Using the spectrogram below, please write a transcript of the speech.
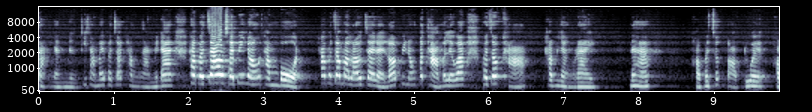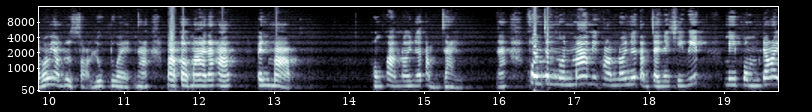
สรรคอย่างหนึ่งที่ทำให้พระเจ้าทำงานไม่ได้ ถ้าพระเจ้าใช้พี่น้องทำโบสถ์ถ้าพระเจ้ามาเล้าใจหลายรอบพี่น้องก็ถามมาเลยว่าพระเจ้าขาทำอย่างไรนะคะขอพระเจ้าตอบด้วย ขอพระวิญญาณบริสุทธิ์สอนลูกด้วยนะะบาปต่อมานะคะ เป็นบาปของความน้อยเนื้อต่ำใจนะคนจำนวนมากมีความน้อยเนื้อต่ำใจในชีวิต มีปมด้อย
